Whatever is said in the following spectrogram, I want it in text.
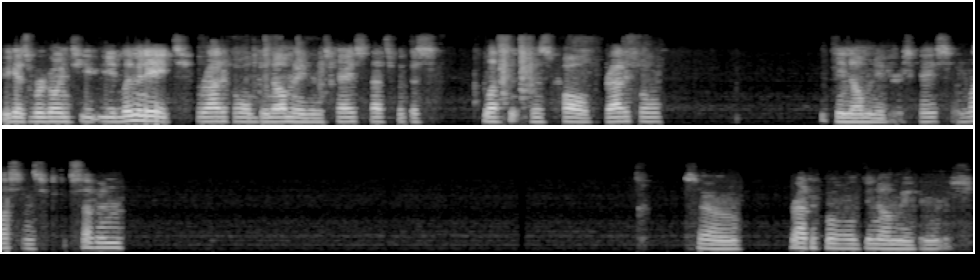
because we're going to eliminate radical denominators, okay? So that's what this lesson is called, radical denominators, okay? So lesson 67. So, radical denominators.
